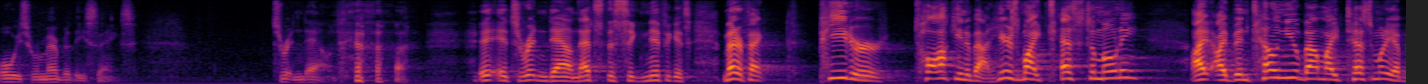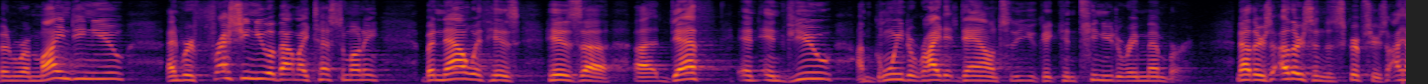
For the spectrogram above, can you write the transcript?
always remember these things? It's written down. it, it's written down. That's the significance. Matter of fact, Peter talking about here's my testimony. I, I've been telling you about my testimony, I've been reminding you and refreshing you about my testimony. But now, with his, his uh, uh, death in, in view, I'm going to write it down so that you could continue to remember. Now, there's others in the scriptures, I,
